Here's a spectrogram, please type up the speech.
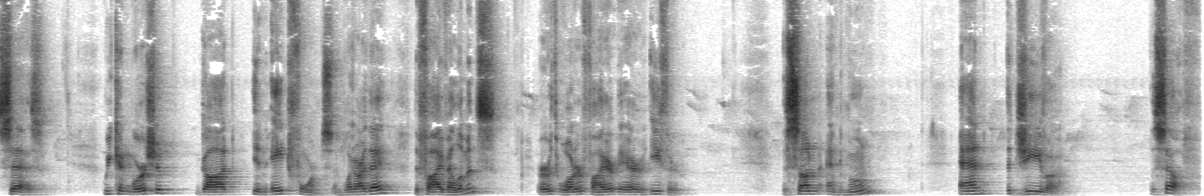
says we can worship God in eight forms. And what are they? The five elements earth, water, fire, air, ether, the sun and moon, and the jiva, the self,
